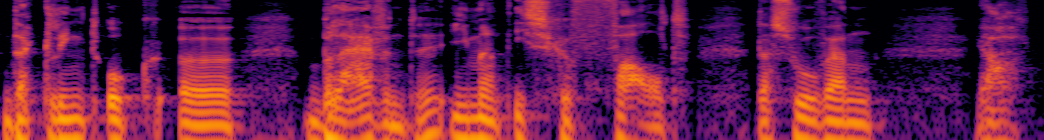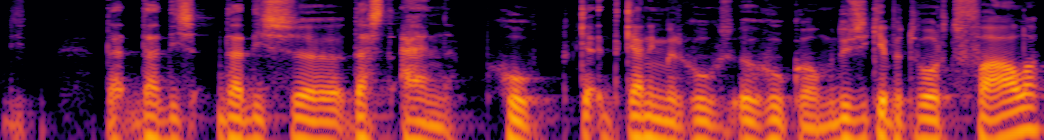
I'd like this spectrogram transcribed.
Dat klinkt ook uh, blijvend. Hè. Iemand is gefaald. Dat is zo van, ja, dat, dat, is, dat, is, uh, dat is het einde. Goed, het kan niet meer goed, goed komen. Dus ik heb het woord falen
